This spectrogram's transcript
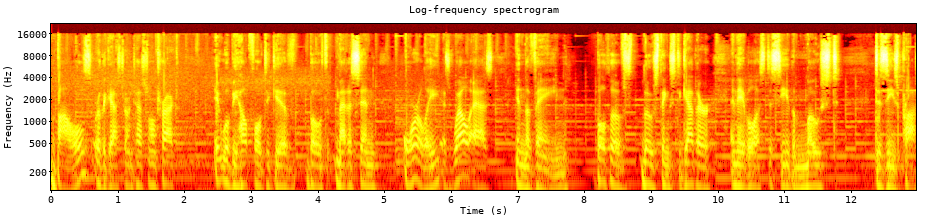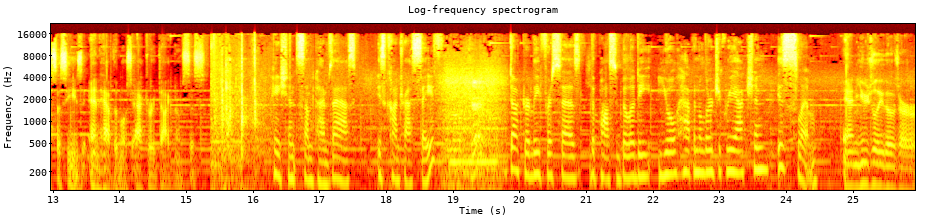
bowels or the gastrointestinal tract, it will be helpful to give both medicine orally as well as in the vein both of those, those things together enable us to see the most disease processes and have the most accurate diagnosis. Patients sometimes ask, is contrast safe? Okay. Dr. Leifer says the possibility you'll have an allergic reaction is slim. And usually those are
